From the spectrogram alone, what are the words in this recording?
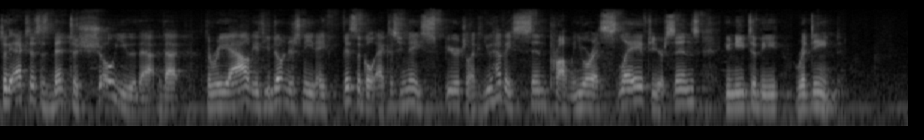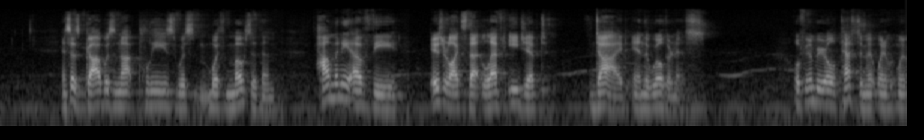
So the Exodus is meant to show you that, that the reality is you don't just need a physical exodus, you need a spiritual exodus. You have a sin problem. You are a slave to your sins. You need to be redeemed. It says God was not pleased with, with most of them. How many of the Israelites that left Egypt died in the wilderness? Well, if you remember your Old Testament, when, when,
